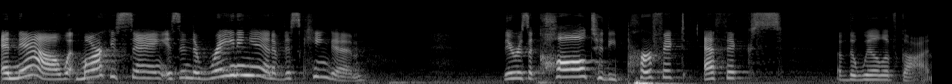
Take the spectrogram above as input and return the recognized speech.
And now, what Mark is saying is in the reigning in of this kingdom, there is a call to the perfect ethics of the will of God.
